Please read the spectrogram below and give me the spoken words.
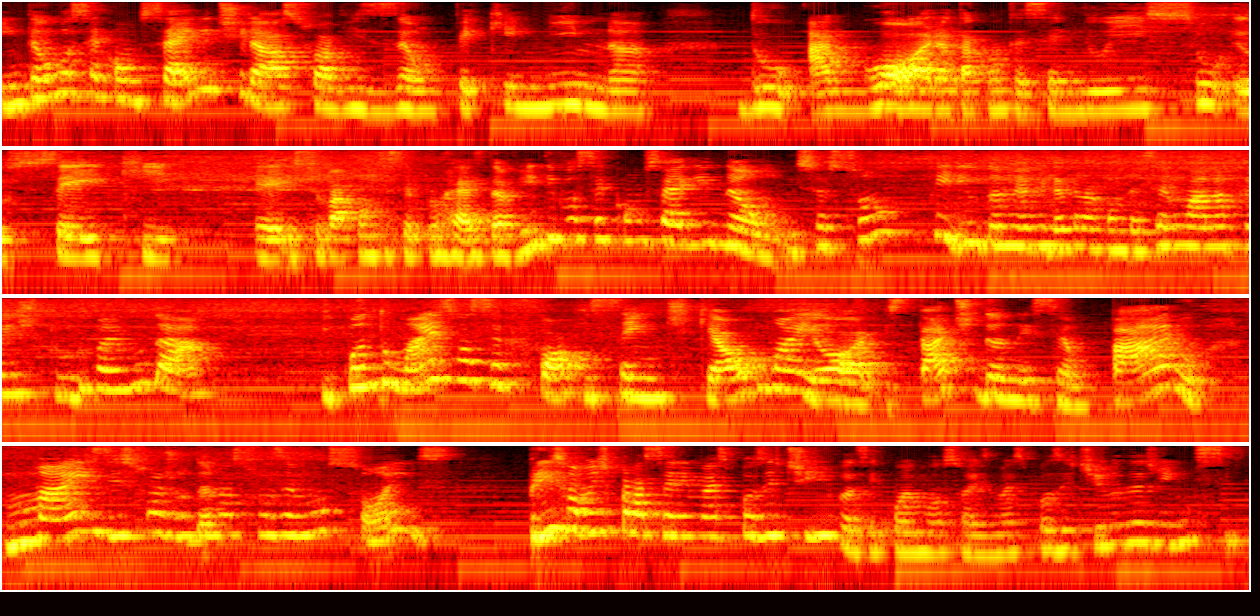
Então você consegue tirar a sua visão pequenina do agora tá acontecendo isso, eu sei que é, isso vai acontecer pro resto da vida e você consegue, não, isso é só um período da minha vida que tá acontecendo, lá na frente tudo vai mudar. E quanto mais você foca e sente que algo maior está te dando esse amparo, mais isso ajuda nas suas emoções. Principalmente para serem mais positivas. E com emoções mais positivas, a gente se,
